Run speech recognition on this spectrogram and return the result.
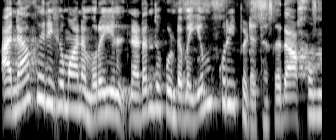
அநாகரிகமான முறையில் நடந்து கொண்டமையும் குறிப்பிடத்தக்கதாகும்.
